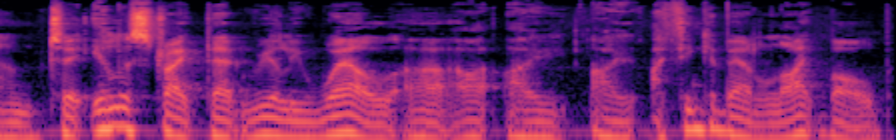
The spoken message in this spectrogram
Um, to illustrate that really well, uh, I, I, I, think about a light bulb.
